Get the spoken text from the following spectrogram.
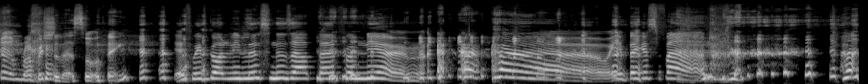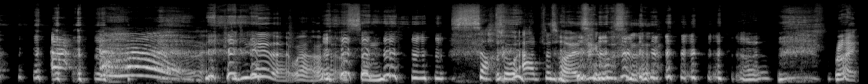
I'm rubbish at that sort of thing. if we've got any listeners out there from Neom, we're your biggest fan. Did you hear that? Wow, that was some subtle advertising, wasn't it? right.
